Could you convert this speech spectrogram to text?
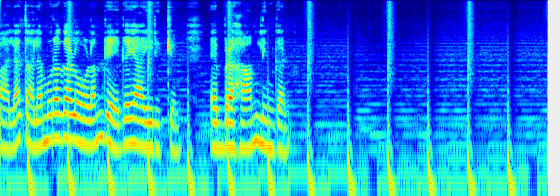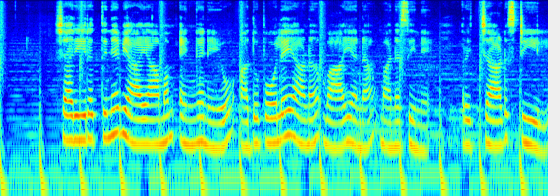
പല തലമുറകളോളം രേഖയായിരിക്കും. എബ്രഹാം ലിങ്കൺ. ശരീരത്തിന് വ്യായാമം എങ്ങനെയോ അതുപോലെയാണ് വായന മനസ്സിനെ. Richard Steele.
